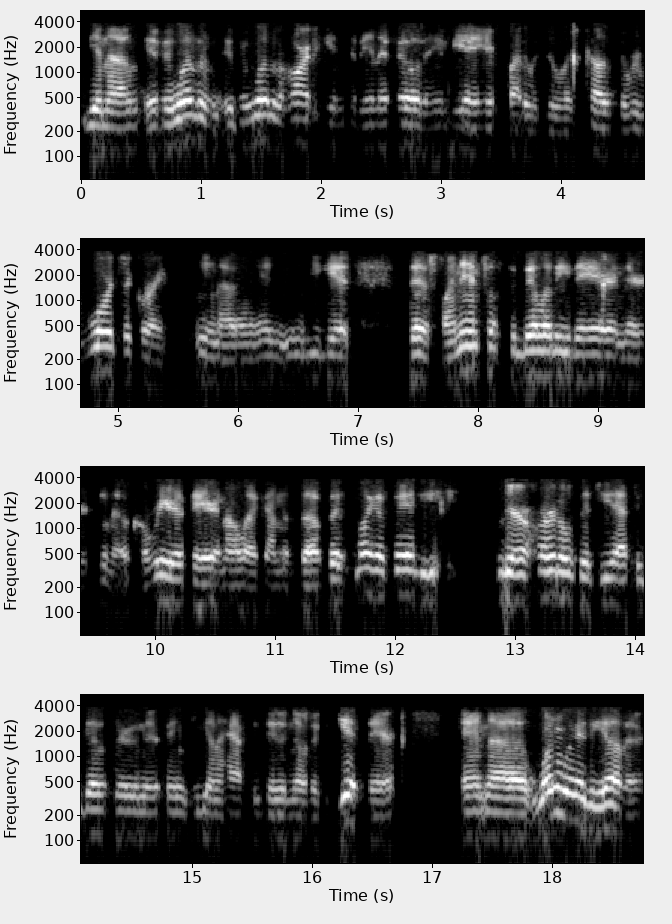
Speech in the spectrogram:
You know, if it wasn't if it wasn't hard to get into the NFL or the NBA, everybody would do it because the rewards are great. You know, and you get there's financial stability there, and there's you know career there, and all that kind of stuff. But like I said, there are hurdles that you have to go through, and there are things you're to have to do in order to get there. And uh, one way or the other,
